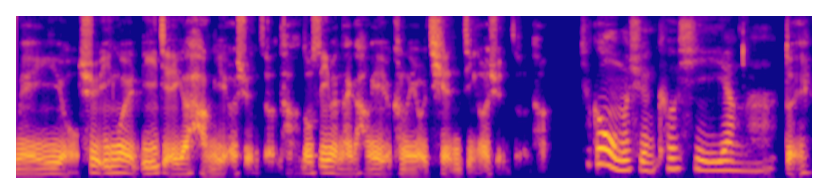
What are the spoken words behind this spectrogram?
没有去因为理解一个行业而选择它，都是因为哪个行业有可能有前景而选择它，就跟我们选科系一样啊。对。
